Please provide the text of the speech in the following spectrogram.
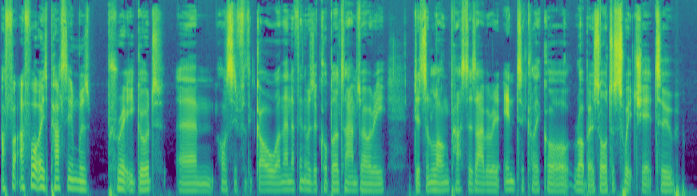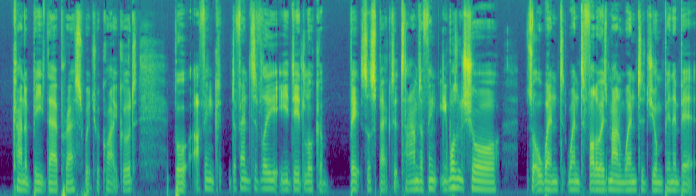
I, th- I thought his passing was pretty good, um, obviously for the goal. And then I think there was a couple of times where he did some long passes either into Klich or Roberts or to switch it to kind of beat their press, which were quite good. But I think defensively he did look a bit suspect at times. I think he wasn't sure sort of when to, when to follow his man, when to jump in a bit,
